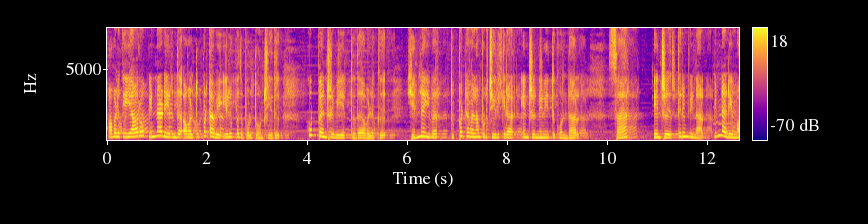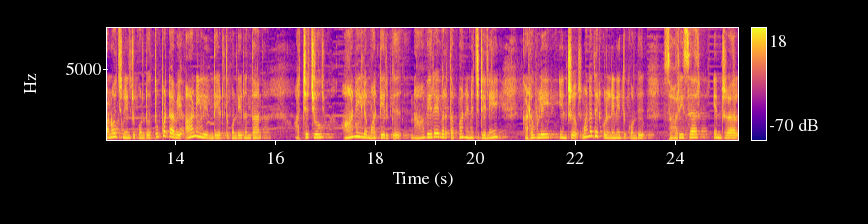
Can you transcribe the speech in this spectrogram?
அவளுக்கு யாரோ பின்னாடி இருந்து அவள் துப்பட்டாவை இழுப்பது போல் தோன்றியது. குப்பென்று வியர்த்தது அவளுக்கு. என்ன இவர் துப்பட்டாவெல்லாம் பிடிச்சி இழுக்கிறார்? என்று நினைத்து கொண்டாள். சார் என்று திரும்பினாள். பின்னாடி மனோஜ் நின்று கொண்டு துப்பட்டாவை ஆணியிலிருந்து எடுத்துக்கொண்டிருந்தான் அச்சச்சோ ஆணையில் மாட்டியிருக்கு. நான் வேற இவரை தப்பா நினைச்சிட்டேனே. கடவுளே என்று மனதிற்குள் நினைத்து கொண்டு சாரி சார் என்றாள்.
